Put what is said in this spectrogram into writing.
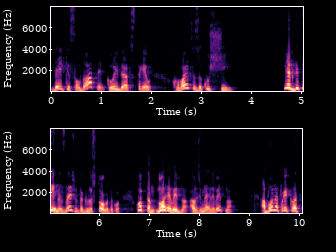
деякі солдати, коли йде обстріл, ховаються за кущі. Ну, як дитина, знаєш, так за штору таку. Хоп, там ноги видно, але ж мене не видно. Або, наприклад,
